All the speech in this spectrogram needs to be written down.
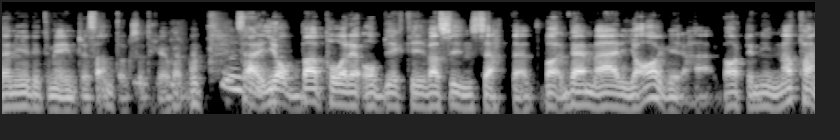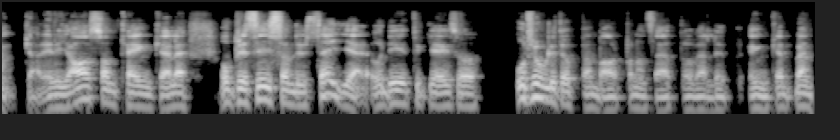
den är ju lite mer intressant också tycker jag. Men mm. så här, jobba på det objektiva synsättet. Vem är jag i det här? Vart är mina tankar? Är det jag som tänker? Eller, och precis som du säger, och det tycker jag är så otroligt uppenbart på något sätt och väldigt enkelt. Men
